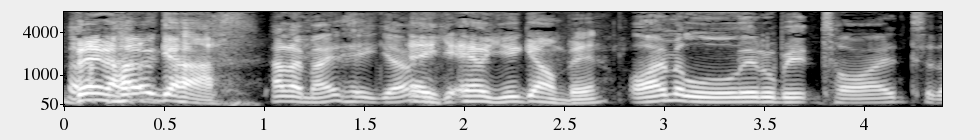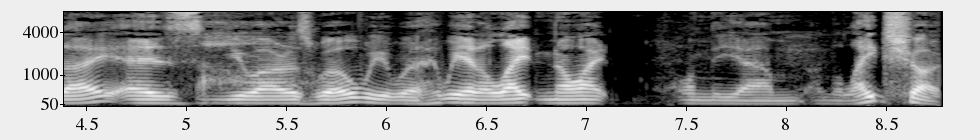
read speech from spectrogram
Ben Hogarth. Hello, mate. How you going? Hey, how are you going, Ben? I'm a little bit tired today, as you are as well. We were we had a late night on the um, on the late show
